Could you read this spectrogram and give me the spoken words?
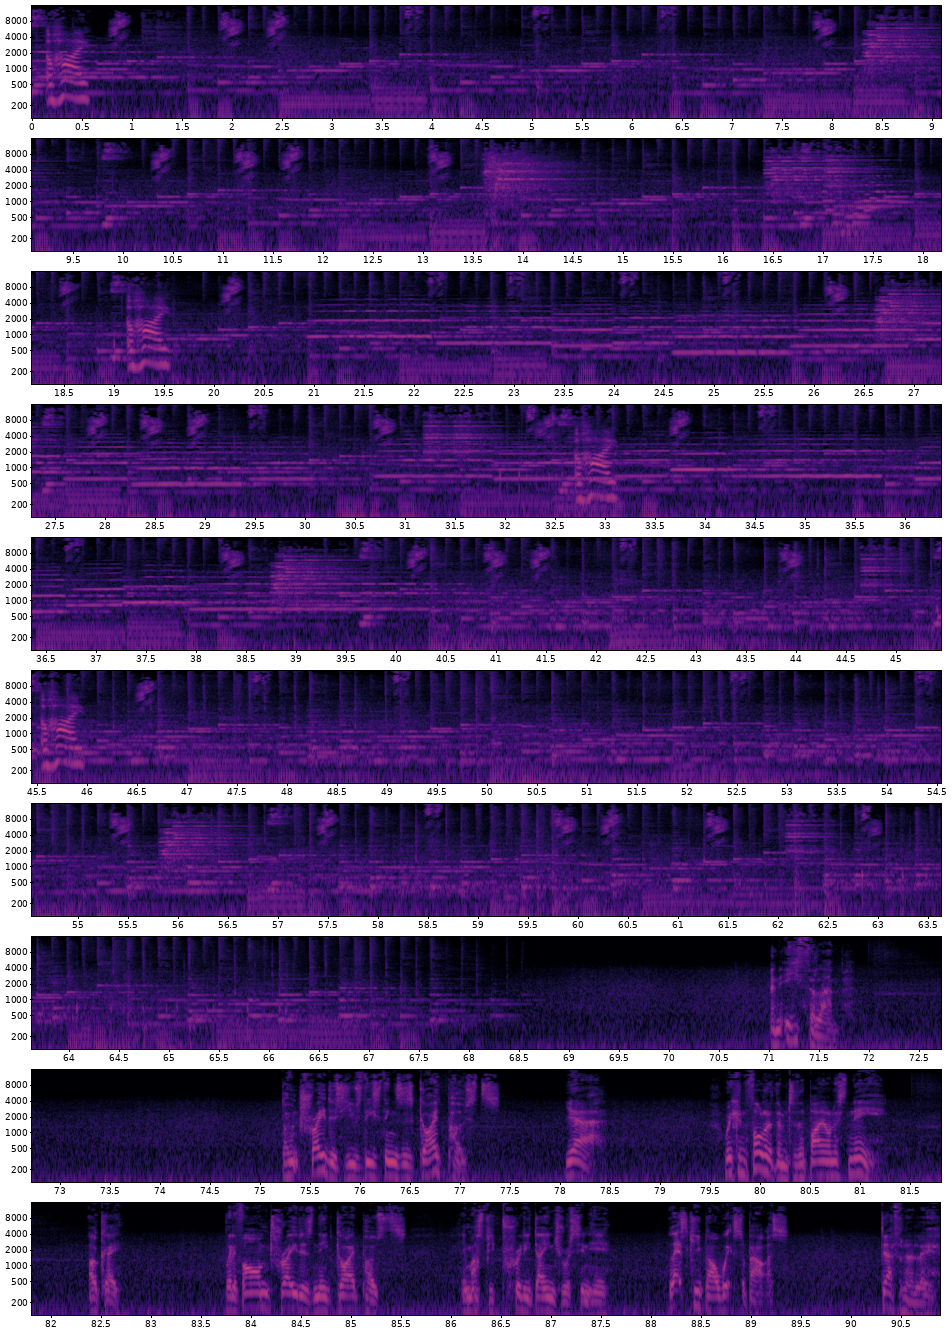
Oh, hi. Oh, hi. ether lamp. Don't traders use these things as guideposts? Yeah. We can follow them to the Bionis knee. Okay. But if armed traders need guideposts, it must be pretty dangerous in here. Let's keep our wits about us. Definitely.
